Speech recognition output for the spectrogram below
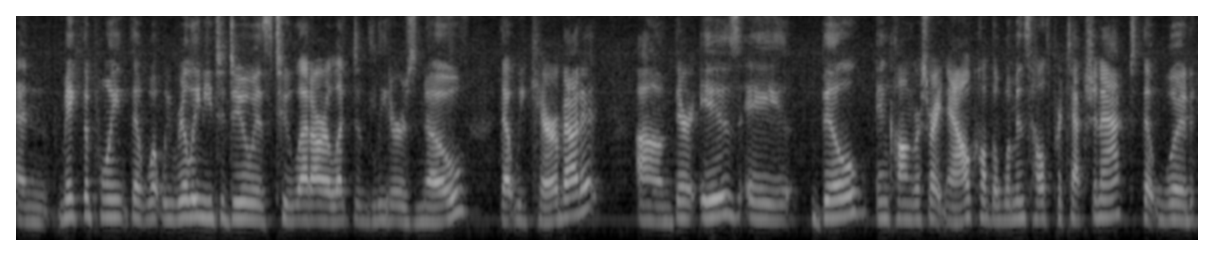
and make the point that what we really need to do is to let our elected leaders know that we care about it. Um, there is a bill in Congress right now called the Women's Health Protection Act that would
